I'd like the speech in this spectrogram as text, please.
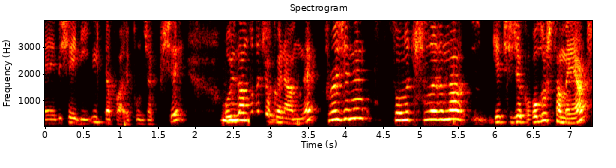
e, bir şey değil. İlk defa yapılacak bir şey. O yüzden bu da çok önemli. Projenin sonuçlarına geçecek olursam eğer.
